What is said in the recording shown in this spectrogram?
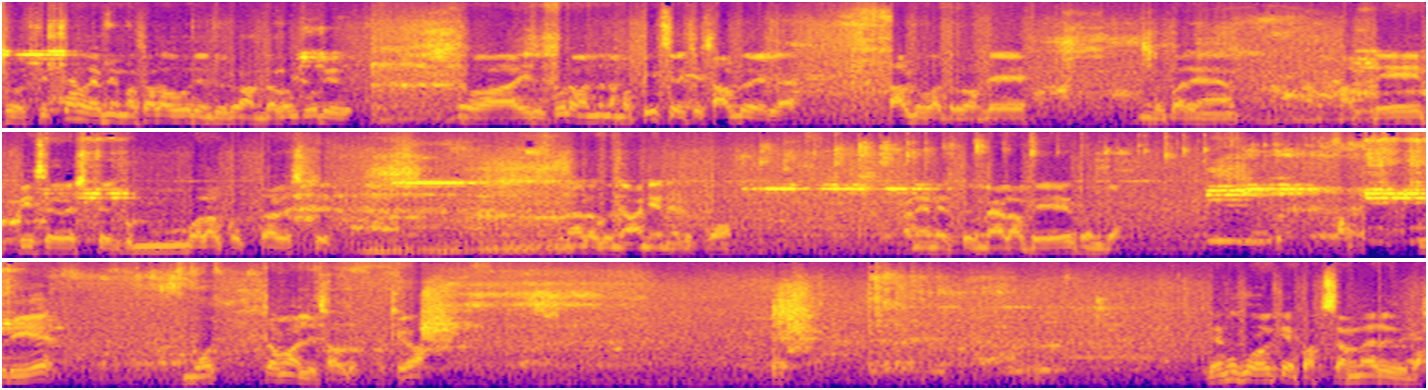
ஸோ சிக்கனில் எப்படி மசாலா ஊறி இருந்ததோ அந்த அளவுக்கு ஊறி இருக்கு ஸோ இது கூட வந்து நம்ம பீஸ் வச்சு சாப்பிடவே இல்லை. சாப்பிட்டு பார்த்துருவோம். அப்படியே இங்கே பாருங்க. அப்படியே பீஸை வச்சுட்டு கும்பலாக கொத்தா வச்சுட்டு மேலே கொஞ்சம் ஆனியன் எடுப்போம். ஆனியன் எடுத்து மேலே அப்படியே கொஞ்சம் அப்படியே மொத்தமாக அள்ளி சாப்பிடும் ஓகேவா எனக்கு ஓகேப்பா செம்மையாக இருக்குதுப்பா.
